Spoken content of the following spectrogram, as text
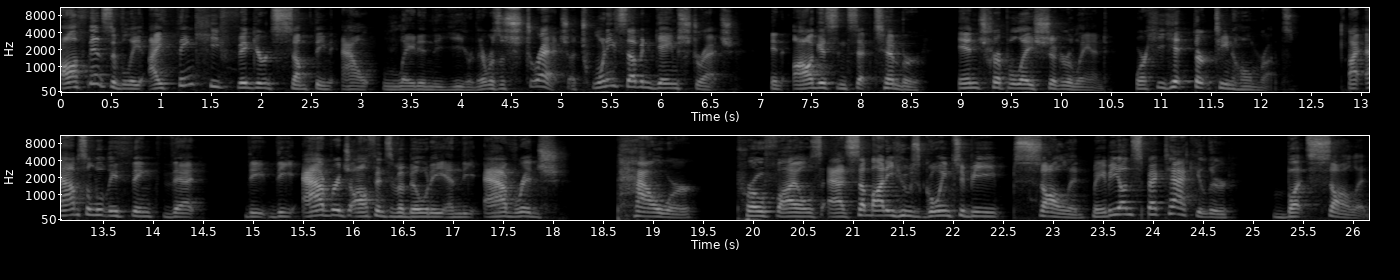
offensively, I think he figured something out late in the year. There was a stretch, a 27 game stretch in August and September in AAA Sugarland where he hit 13 home runs. I absolutely think that the the average offensive ability and the average power profiles as somebody who's going to be solid, maybe unspectacular, but solid.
